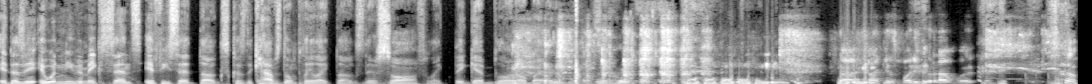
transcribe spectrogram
it doesn't it wouldn't even make sense if he said thugs because the Cavs don't play like thugs. They're soft. Like they get blown out by everybody. So. Nah, Shaq is funny for that one. so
